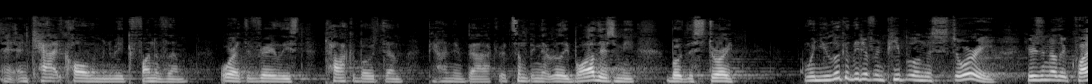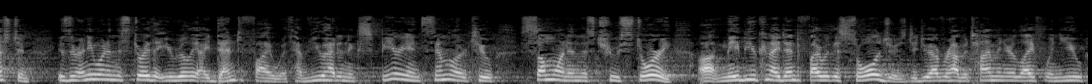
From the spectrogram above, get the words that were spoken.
and catcall them and make fun of them, or at the very least talk about them behind their back. That's something that really bothers me about this story. When you look at the different people in the story, here's another question. Is there anyone in the story that you really identify with? Have you had an experience similar to someone in this true story? Uh, maybe you can identify with the soldiers. Did you ever have a time in your life when you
